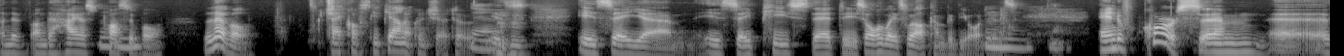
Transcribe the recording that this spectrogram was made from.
on the, on the highest possible level. Tchaikovsky Piano Concerto Yeah. is is a um, is a piece that is always welcome with the audience. And of course, um, uh,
